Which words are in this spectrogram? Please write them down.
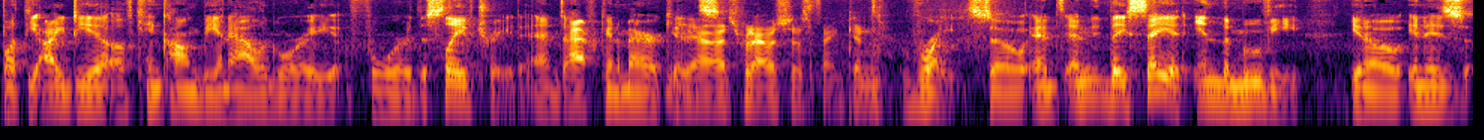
But the idea of King Kong being an allegory for the slave trade and African Americans. Yeah, that's what I was just thinking. Right. So and and they say it in the movie. You know, in his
